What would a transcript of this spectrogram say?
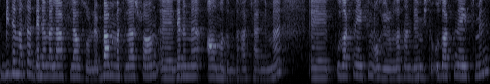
Bir de mesela denemeler falan soruluyor. Ben mesela şu an e, deneme almadım daha kendime. E, uzaktan eğitim alıyorum zaten demiştim. Uzaktan eğitimin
